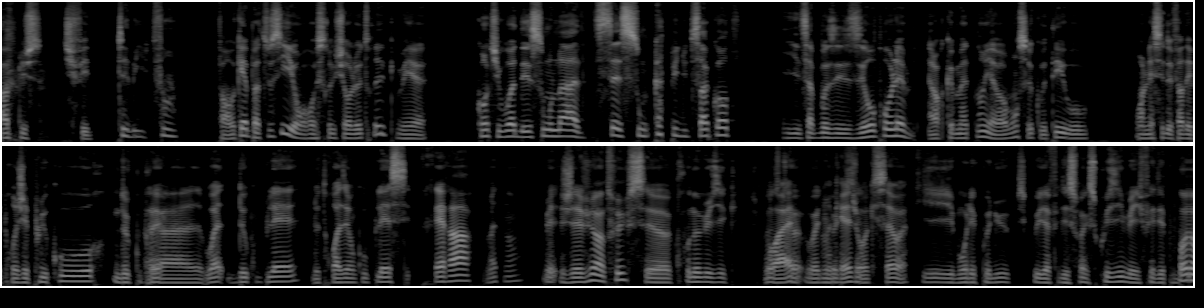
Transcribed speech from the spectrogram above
pas plus. Tu fais 2 minutes 20. Enfin, ok, pas de souci, on restructure le truc, mais euh, quand tu vois des sons là, 16 sons, 4 minutes 50, il- ça posait zéro problème. Alors que maintenant, il y a vraiment ce côté où on essaie de faire des projets plus courts. De couplets. Euh, ouais, deux couplets. Le troisième couplet, c'est très rare maintenant. Mais j'ai vu un truc, c'est euh, Chrono Music. Je Ouais, vois ok, qui je vois que c'est, ouais. qui, bon, il est connu puisqu'il a fait des sons Squeezie, mais il fait des prods.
